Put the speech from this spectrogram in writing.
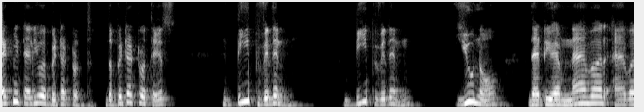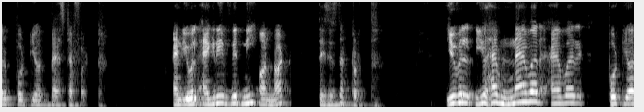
Let me tell you a bitter truth. The bitter truth is deep within, deep within, you know that you have never ever put your best effort. And you will agree with me or not, this is the truth. You will you have never ever put your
